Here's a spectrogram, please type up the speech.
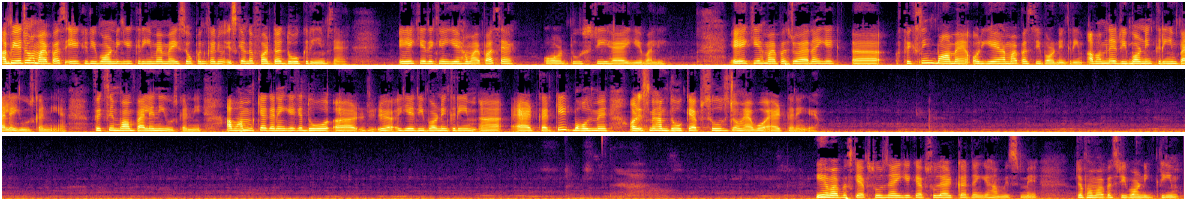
अब ये जो हमारे पास एक रिबॉन्डिंग की क्रीम है मैं इसे ओपन कर रही हूँ। इसके अंदर फर्दर दो क्रीम्स हैं। एक ये देखें ये हमारे पास है और दूसरी है ये वाली। एक ये हमारे पास जो है ना ये आ, फिक्सिंग बॉम है और ये है हमारे पास रिबॉन्डिंग क्रीम अब हमने रिबॉन्डिंग क्रीम पहले यूज़ करनी है। फिक्सिंग बॉम पहले नहीं यूज़ करनी। अब हम क्या करेंगे कि दो आ, ये रिबॉन्डिंग क्रीम ऐड करके एक बाउल में और इसमें हम दो कैप्सूल्स जो हैं वो ऐड करेंगे। ये हमारे पास कैप्सूल्स हैं, ये कैप्सूल ऐड कर देंगे हम इसमें। जब हमारे पास रिबॉन्डिंग क्रीम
